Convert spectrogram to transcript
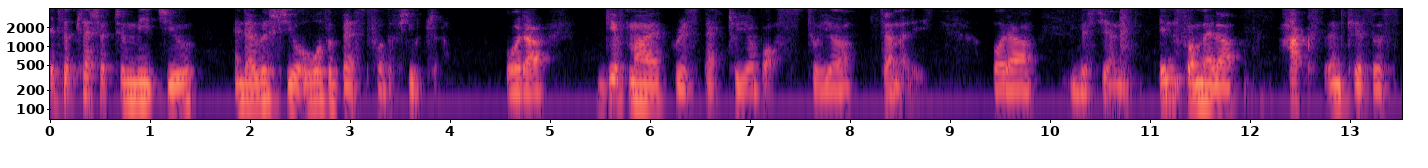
It's a pleasure to meet you and I wish you all the best for the future. Oder Give my respect to your boss, to your family. Oder ein bisschen informeller, Hugs and kisses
